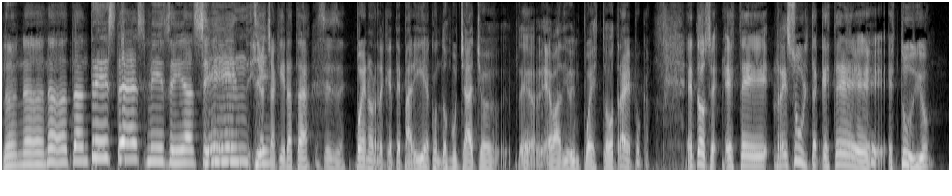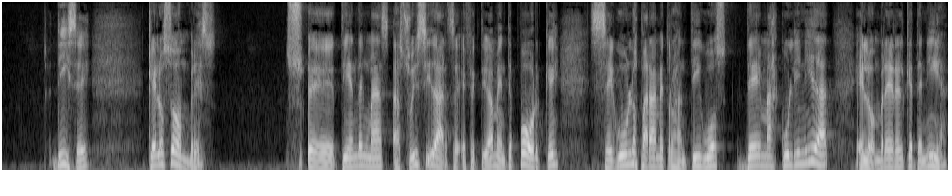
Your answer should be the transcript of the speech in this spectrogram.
no, no, no, tan tristes mis días sin ti. Ya Shakira está, sí, sí. bueno, requete paría con dos muchachos, eh, evadió impuestos, otra época. Entonces, este, resulta que este estudio dice que los hombres eh, tienden más a suicidarse efectivamente porque según los parámetros antiguos de masculinidad, el hombre era el que tenía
